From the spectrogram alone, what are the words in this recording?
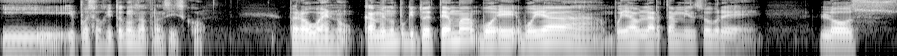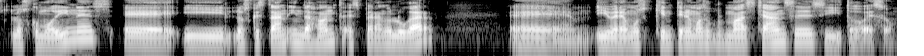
y pues ojito con San Francisco. Pero bueno, cambiando un poquito de tema, voy, voy, a, voy a hablar también sobre los, los comodines eh, y los que están in the hunt esperando lugar. Eh, y veremos quién tiene más, más chances y todo eso.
